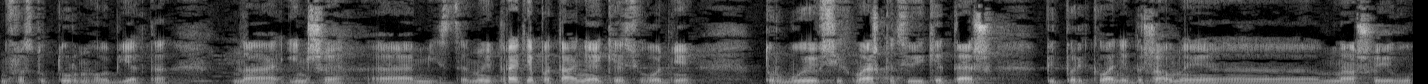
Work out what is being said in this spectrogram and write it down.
інфраструктурного об'єкта на інше е, місце. Ну і третє питання, яке сьогодні турбує всіх мешканців, яке теж підпорядкування державної е, нашої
